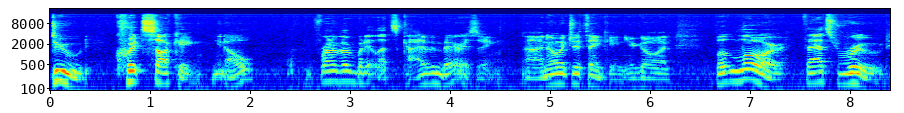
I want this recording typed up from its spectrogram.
dude, quit sucking, you know, in front of everybody, that's kind of embarrassing. Now, I know what you're thinking. You're going, but lore, that's rude.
